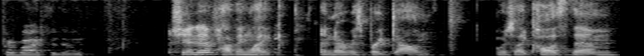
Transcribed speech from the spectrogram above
provide for them. She ended up having like a nervous breakdown, which like caused them,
